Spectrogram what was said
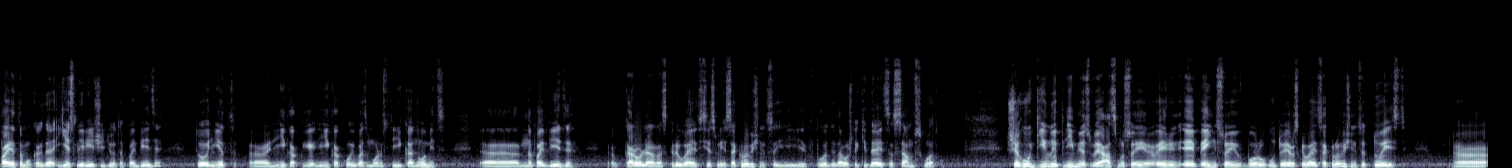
поэтому, когда, если речь идет о победе, то нет э, никакой, никакой возможности экономить э, на победе. Король раскрывает все свои сокровищницы и вплоть до того, что кидается сам в схватку. Шагу гилы пнимиус веацмус эйнсоев боругу. То есть раскрывает сокровищница, то есть э,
